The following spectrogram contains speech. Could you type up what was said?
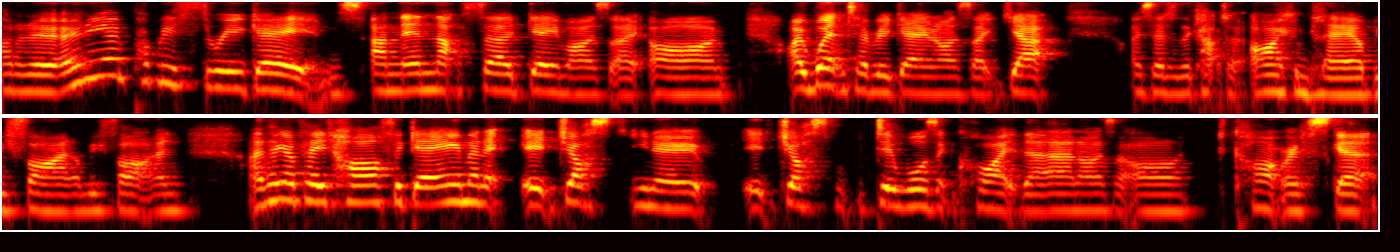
I don't know, only probably three games. And in that third game, I was like, oh, I went to every game and I was like, yeah, I said to the captain, I can play, I'll be fine, I'll be fine. I think I played half a game and it, it just, you know, it just it wasn't quite there. And I was like, oh, can't risk it.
